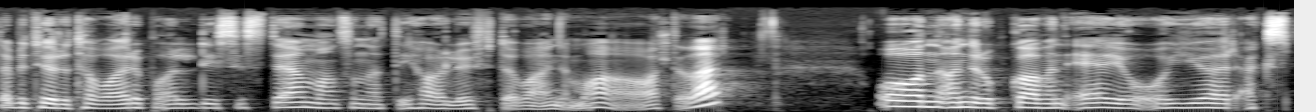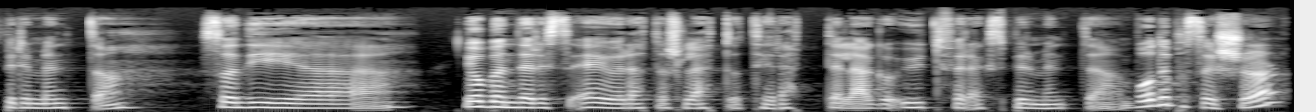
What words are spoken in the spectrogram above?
Det betyr å ta vare på alle de systemene, sånn at de har luft og vann og alt det der. Og den andre oppgaven er jo å gjøre eksperimenter. Så de, øh, jobben deres er jo rett og slett å tilrettelegge og utføre eksperimenter, både på seg sjøl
